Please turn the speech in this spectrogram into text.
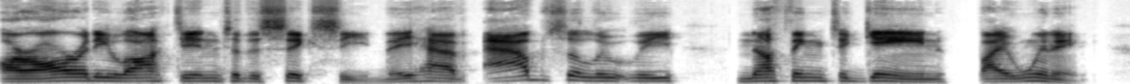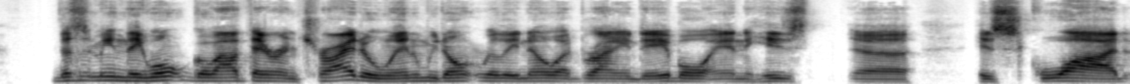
are already locked into the sixth seed. They have absolutely nothing to gain by winning. Doesn't mean they won't go out there and try to win. We don't really know what Brian Daboll and his uh, his squad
